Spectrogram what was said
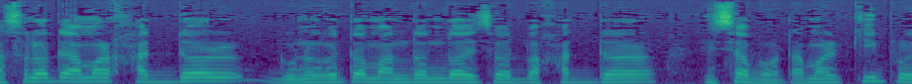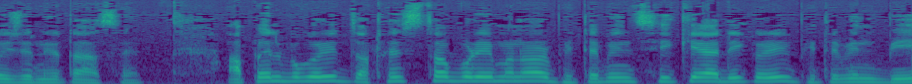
আচলতে আমাৰ খাদ্যৰ গুণগত মানদণ্ড হিচাপত বা খাদ্যৰ হিচাপত আমাৰ কি প্ৰয়োজনীয়তা আছে? আপেল বগৰীত যথেষ্ট পৰিমাণৰ ভিটামিন চি কে আদি কৰি ভিটামিন বি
